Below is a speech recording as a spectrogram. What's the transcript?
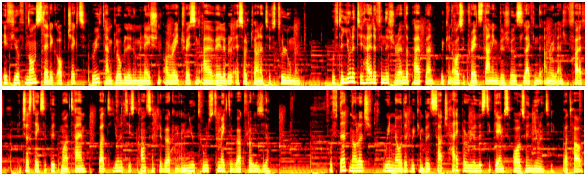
If you have non-static objects, real-time global illumination or ray tracing are available as alternatives to Lumen. With the Unity high definition render pipeline, we can also create stunning visuals like in the Unreal Engine 5. It just takes a bit more time, but Unity is constantly working on new tools to make the workflow easier. With that knowledge, we know that we can build such hyper-realistic games also in Unity, but how?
